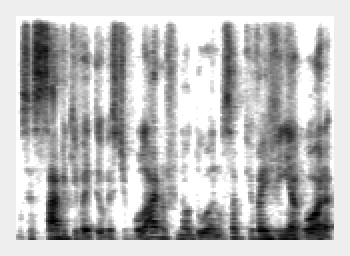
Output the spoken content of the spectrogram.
você sabe que vai ter o vestibular no final do ano, sabe que vai vir agora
